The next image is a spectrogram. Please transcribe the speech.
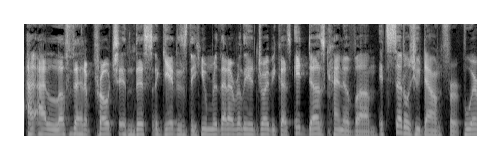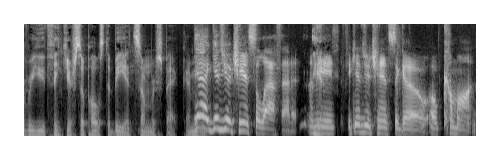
I, I, love that approach, and this again is the humor that I really enjoy because it does kind of um, it settles you down for whoever you think you're supposed to be in some respect. I mean, yeah, it gives you a chance to laugh at it. I mean, yeah. it gives you a chance to go, "Oh, come on."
